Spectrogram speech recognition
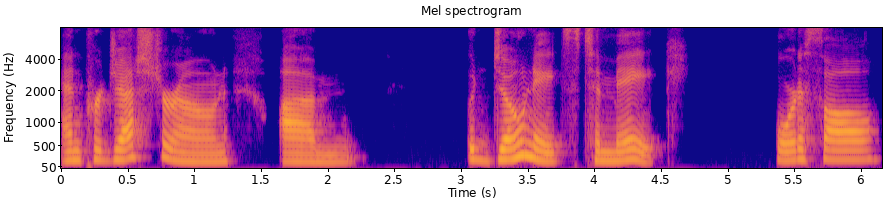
And progesterone um, donates to make cortisol,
